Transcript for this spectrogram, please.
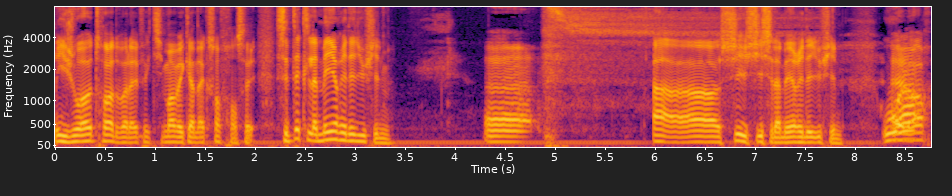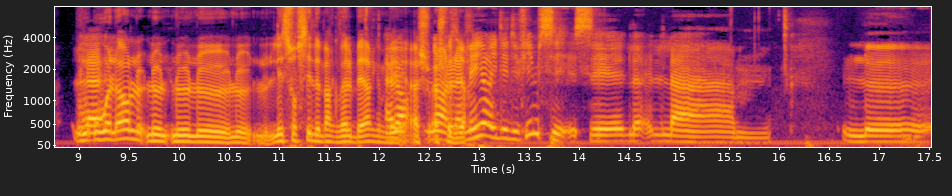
Il joue Hot Rod, voilà, effectivement, avec un accent français. C'est peut-être la meilleure idée du film. Euh, Ah, si, si, c'est la meilleure idée du film. Ou Alors, alors, la- ou alors le, le- le- le- le- les sourcils de Mark Wahlberg, mais Alors, à, cho- à non, la meilleure idée du film, c'est la, la le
